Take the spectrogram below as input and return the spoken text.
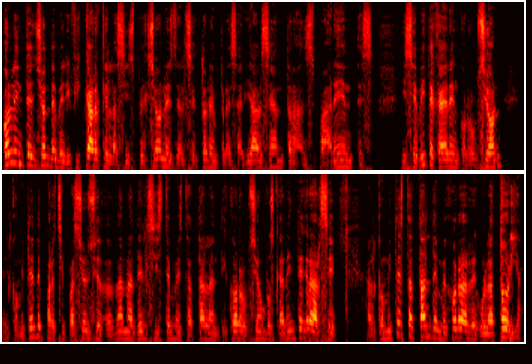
Con la intención de verificar que las inspecciones del sector empresarial sean transparentes y se evite caer en corrupción, el Comité de Participación Ciudadana del Sistema Estatal Anticorrupción buscará integrarse al Comité Estatal de Mejora Regulatoria.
